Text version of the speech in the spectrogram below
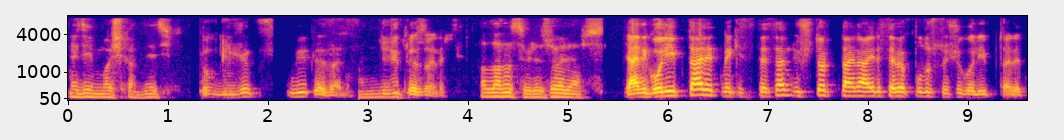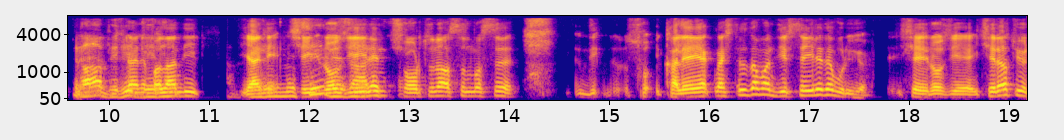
Ne diyeyim başkan ne diyeyim. Yok gülecek büyük rezalet. Büyük rezalet. Allah nasıl bile söyle yapsın. Yani golü iptal etmek istesen 3 4 tane ayrı sebep bulursun şu golü iptal etmeye. Ya bir tane verin, falan değil. Yani şey Rozier'in şortuna asılması kaleye yaklaştığı zaman dirseğiyle de vuruyor. Şey Rozier'e içeri atıyor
